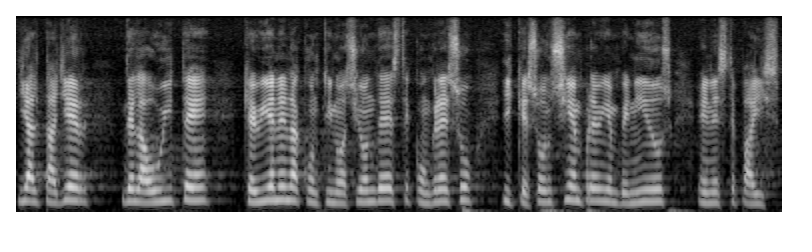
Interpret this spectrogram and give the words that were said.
y al taller de la UIT que vienen a continuación de este Congreso y que son siempre bienvenidos en este país.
